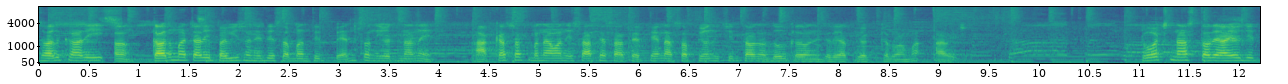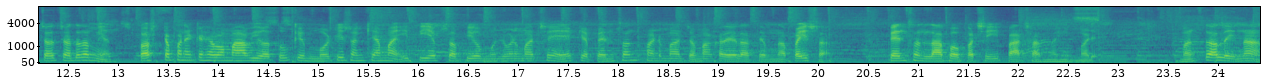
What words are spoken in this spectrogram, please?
સરકારી કર્મચારી ભવિષ્ય નિધિ સંબંધિત પેન્શન યોજનાને આકર્ષક બનાવવાની સાથે સાથે તેના સભ્યોની ચિંતાઓને દૂર કરવાની જરૂરિયાત વ્યક્ત કરવામાં આવી છે. ટોચના સ્તરે આયોજિત ચર્ચા દરમિયાન સ્પષ્ટપણે કહેવામાં આવ્યું હતું કે મોટી સંખ્યામાં ઈપીએફ સભ્યો મૂંઝવણમાં છે કે પેન્શન ફંડમાં જમા કરેલા તેમના પૈસા પેન્શન લાભો પછી પાછા નહીં મળે. મંત્રાલયના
